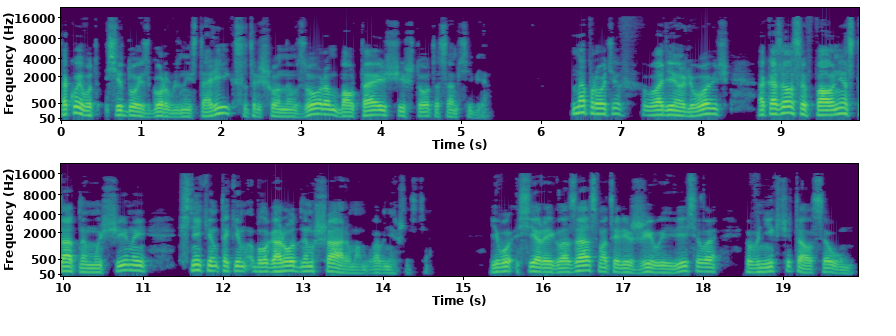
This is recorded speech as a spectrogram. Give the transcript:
Такой вот седой сгорбленный старик с отрешенным взором, болтающий что-то сам себе. Напротив, Владимир Львович оказался вполне статным мужчиной с неким таким благородным шармом во внешности. Его серые глаза смотрели живо и весело, в них читался ум.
